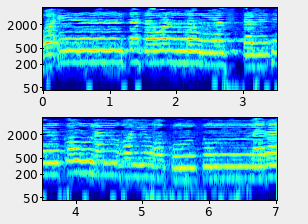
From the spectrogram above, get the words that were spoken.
وَإِن تَتَوَلَّوْا يَسْتَبْدِلْ قَوْمًا غَيْرَكُمْ ثُمَّ لَا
